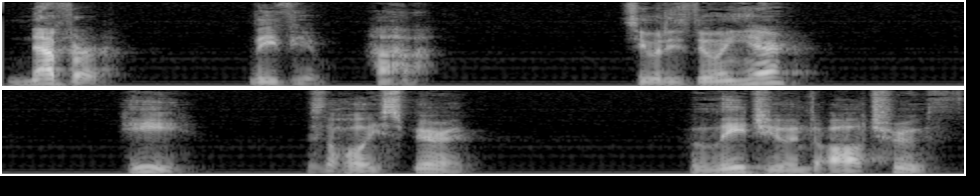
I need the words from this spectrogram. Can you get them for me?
never leave you. See what he's doing here? He is the Holy Spirit who leads you into all truth.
